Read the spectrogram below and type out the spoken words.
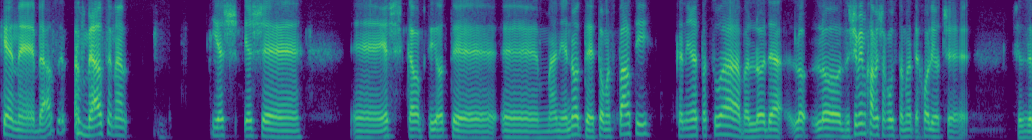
כן, אה, בארסנל יש, יש, אה, יש כמה פציעות מעניינות, תומאס פארטיי כנראה פצוע, אבל לא יודע, לא, לא, זה 75 אחוז, זאת אומרת יכול להיות ש... שזה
